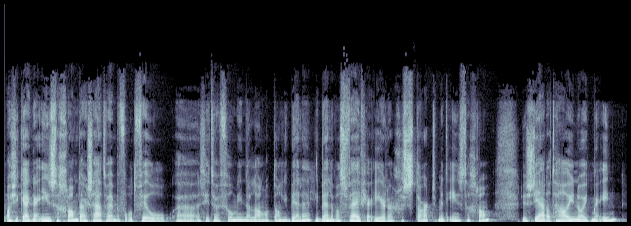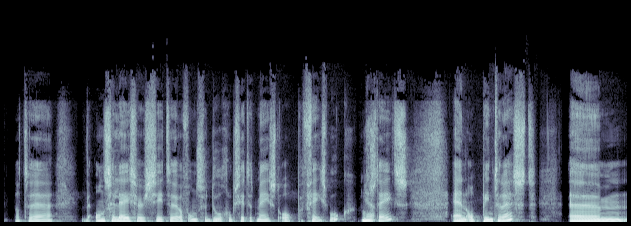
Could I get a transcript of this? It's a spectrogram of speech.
als je kijkt naar Instagram, daar zaten wij bijvoorbeeld veel, eh, zitten we veel minder lang op dan Libelle. Libelle Mhm. was vijf jaar eerder gestart met Instagram. Dus ja, dat haal je nooit meer in. Dat, eh, onze lezers zitten, of onze doelgroep zit het meest op Facebook nog Ja. steeds. En op Pinterest. Ehm,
